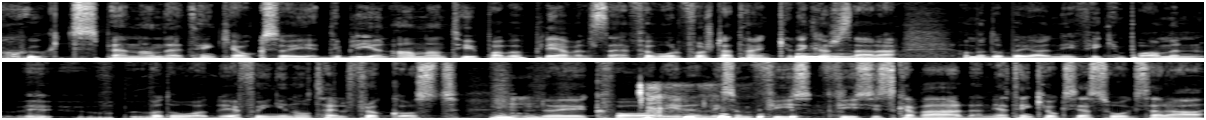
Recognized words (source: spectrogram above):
sjukt spännande, tänker jag också. Det blir ju en annan typ av upplevelse. För vår första tanke, det är kanske mm. så här, ja men då börjar jag nyfiken på, ja men vadå, jag får ingen hotellfrukost. Men då är jag kvar i den liksom fys fysiska världen. Jag tänker också, jag såg så här,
